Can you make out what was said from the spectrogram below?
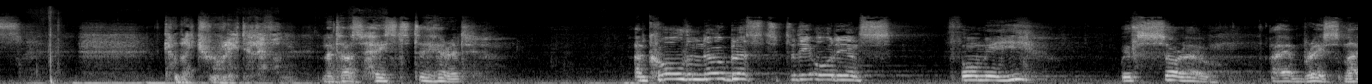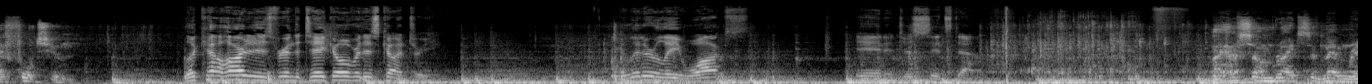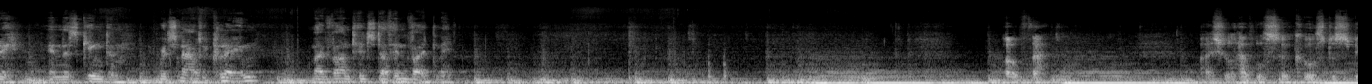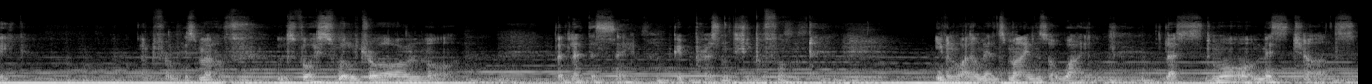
can I truly deliver? Let us haste to hear it. And call the noblest to the audience. For me, with sorrow, I embrace my fortune. Look how hard it is for him to take over this country. He literally walks in and just sits down. I have some rights of memory in this kingdom, which now to claim, my vantage doth invite me. Of that, I shall have also cause to speak. And from his mouth, whose voice will draw on more. But let the same be presently performed, even while men's minds are wild, lest more mischance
